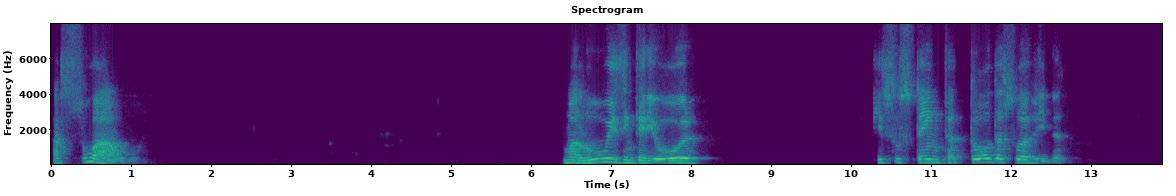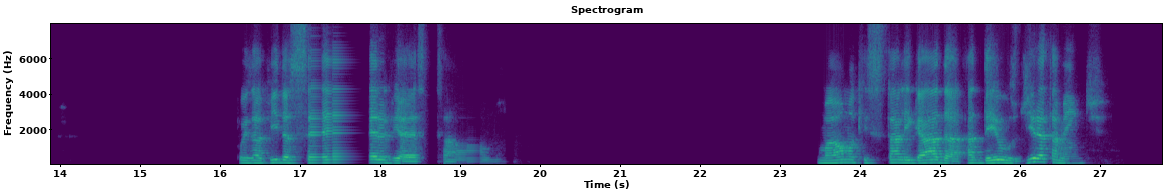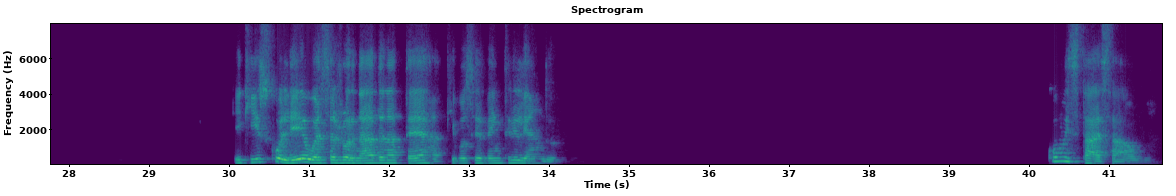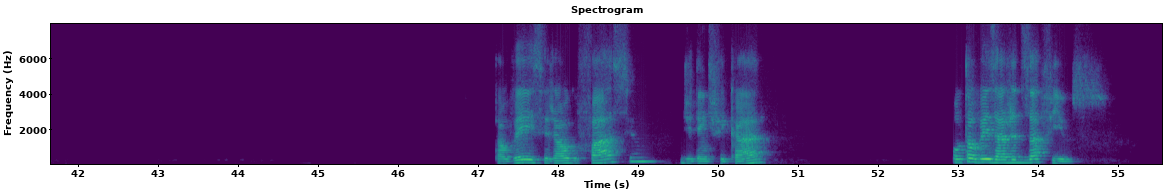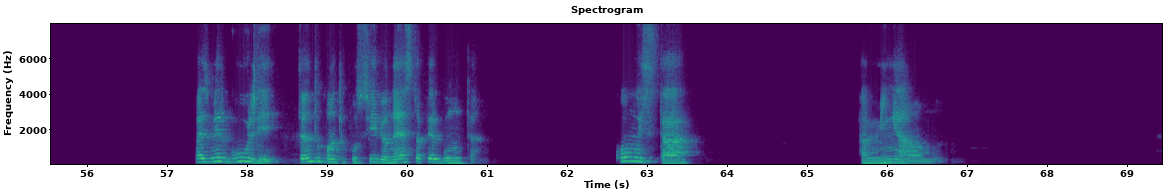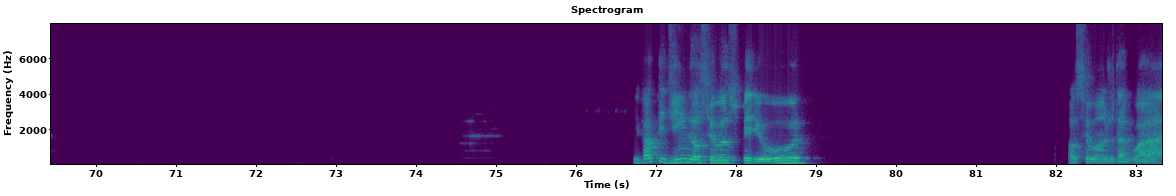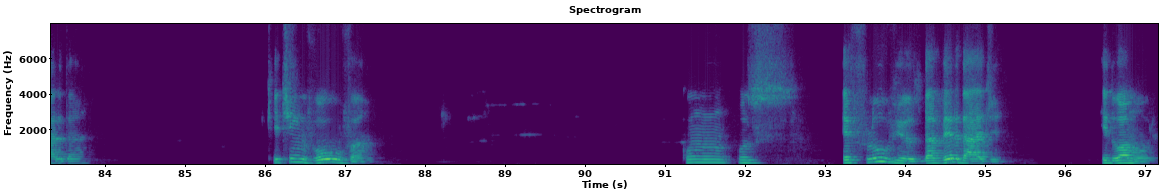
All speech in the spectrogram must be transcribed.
A sua alma. Uma luz interior que sustenta toda a sua vida. Pois a vida serve a essa alma. Uma alma que está ligada a Deus diretamente. E que escolheu essa jornada na terra que você vem trilhando. Como está essa alma? Talvez seja algo fácil de identificar, ou talvez haja desafios. Mas mergulhe tanto quanto possível nesta pergunta: Como está a minha alma? E vá pedindo ao seu eu superior, ao seu anjo da guarda, que te envolva com os eflúvios da verdade e do amor.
